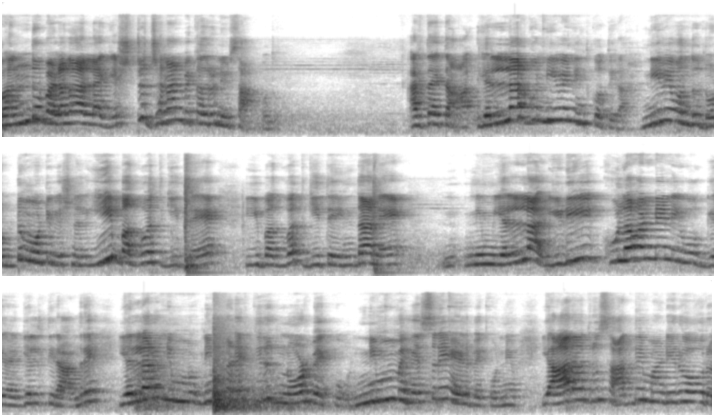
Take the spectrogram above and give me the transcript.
ಬಂಧು ಬಳಗ ಅಲ್ಲ, ಎಷ್ಟು ಜನ ಬೇಕಾದರೂ ನೀವು ಸಾಕ್ಬೋದು. ಅರ್ಥ ಆಯ್ತಾ? ಎಲ್ಲರಿಗೂ ನೀವೇ ನಿಂತ್ಕೋತೀರಾ? ನೀವೇ ಒಂದು ದೊಡ್ಡ ಮೋಟಿವೇಷನಲ್ ಈ ಭಗವದ್ಗೀತೆ, ಈ ಭಗವದ್ಗೀತೆಯಿಂದಾನೇ ನಿಮ್ ಎಲ್ಲ ಇಡೀ ಕುಲವನ್ನೇ ನೀವು ಗೆಲ್ತೀರಾ? ಅಂದ್ರೆ ಎಲ್ಲರೂ ನಿಮ್ ನಿಮ್ ಕಡೆ ತಿರುಗ್ ನೋಡ್ಬೇಕು ನಿಮ್ಮ ಹೆಸರೇ ಹೇಳ್ಬೇಕು. ನೀವು ಯಾರಾದ್ರೂ ಸಾಧನೆ ಮಾಡಿರೋವ್ರ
